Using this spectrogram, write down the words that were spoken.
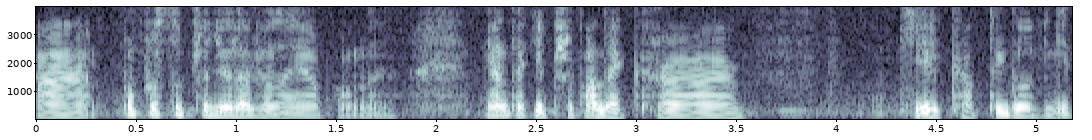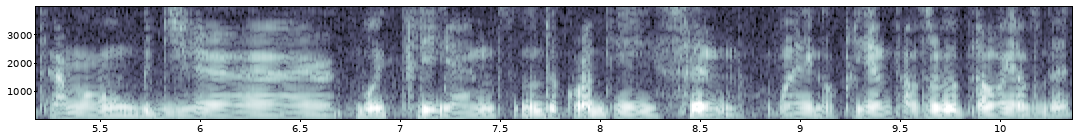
e, po prostu przedziurawionej opony. Miałem taki przypadek e, kilka tygodni temu, gdzie mój klient, dokładniej syn mojego klienta, zrobił prawo jazdy,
